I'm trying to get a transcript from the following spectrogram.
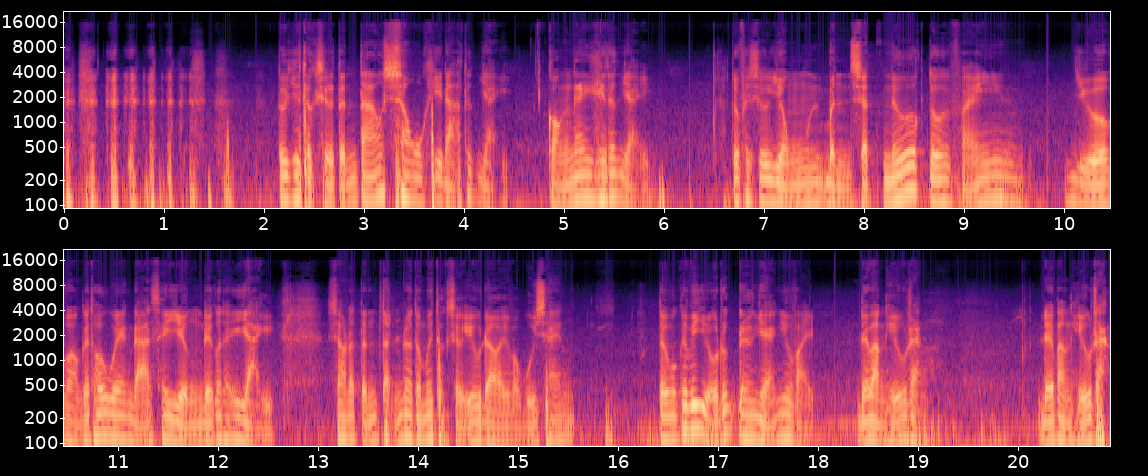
tôi chỉ thực sự tỉnh táo sau khi đã thức dậy. Còn ngay khi thức dậy, tôi phải sử dụng bình xịt nước. Tôi phải dựa vào cái thói quen đã xây dựng để có thể dậy. Sau đó tỉnh tỉnh rồi tôi mới thực sự yêu đời vào buổi sáng. Từ một cái ví dụ rất đơn giản như vậy, để bạn hiểu rằng, để bạn hiểu rằng,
